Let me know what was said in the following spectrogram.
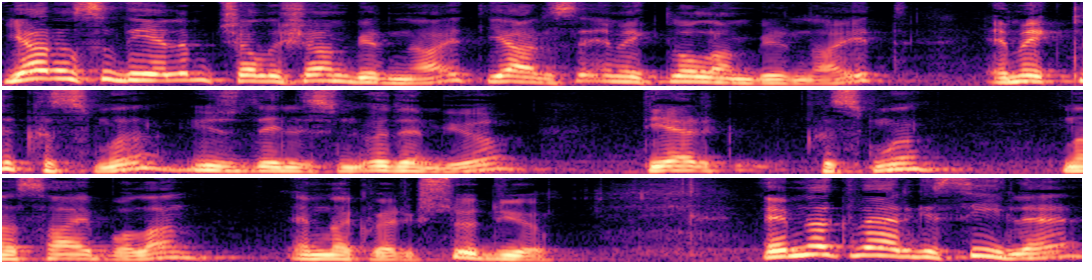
Yarısı diyelim çalışan birine ait, yarısı emekli olan birine ait. Emekli kısmı %50'sini ödemiyor. Diğer kısmına sahip olan emlak vergisi ödüyor. Emlak vergisiyle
